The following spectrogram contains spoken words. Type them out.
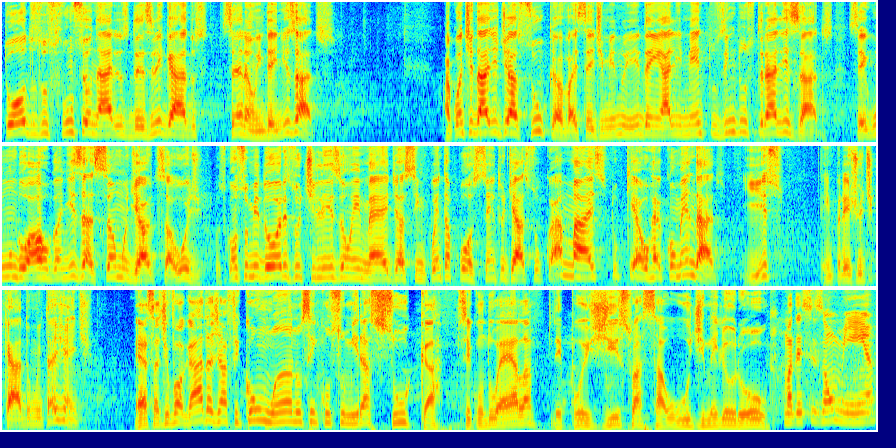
todos os funcionários desligados serão indenizados. A quantidade de açúcar vai ser diminuída em alimentos industrializados. Segundo a Organização Mundial de Saúde, os consumidores utilizam em média 50% de açúcar a mais do que é o recomendado. E isso tem prejudicado muita gente. Essa advogada já ficou um ano sem consumir açúcar. Segundo ela, depois disso a saúde melhorou. Uma decisão minha.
